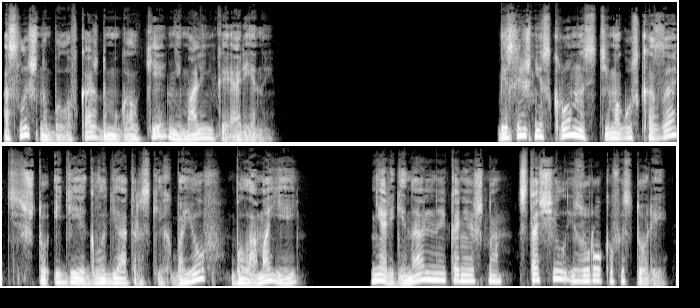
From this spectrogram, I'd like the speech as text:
а слышно было в каждом уголке немаленькой арены. Без лишней скромности могу сказать, что идея гладиаторских боев была моей. Не оригинальная, конечно, стащил из уроков истории —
